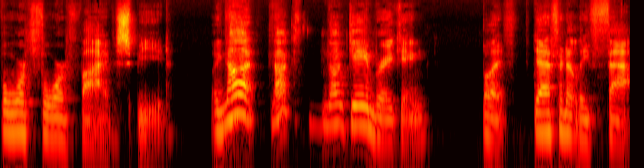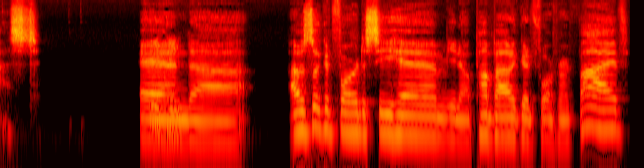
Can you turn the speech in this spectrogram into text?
four four five speed, like not not not game breaking, but definitely fast. And uh, I was looking forward to see him, you know, pump out a good four four five,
